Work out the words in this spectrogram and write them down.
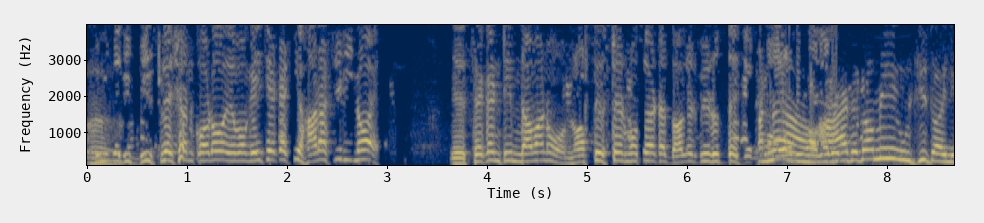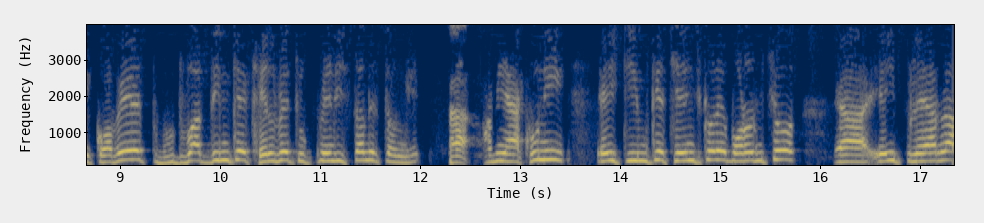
তুমি। যদি বিশ্লেষণ করো এবং এই যে এটা কি হারাকিরি নয় সেকেন্ড টিম নামানো নর্থ ইস্টের মতো একটা দলের বিরুদ্ধে না একদমই উচিত হয়নি। কবে বুধবার দিনকে খেলবে তুর্কমেনিস্তানের সঙ্গে? হ্যাঁ। আমি এখনই এই টিমকে চেঞ্জ করে বরঞ্চ এই প্লেয়াররা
